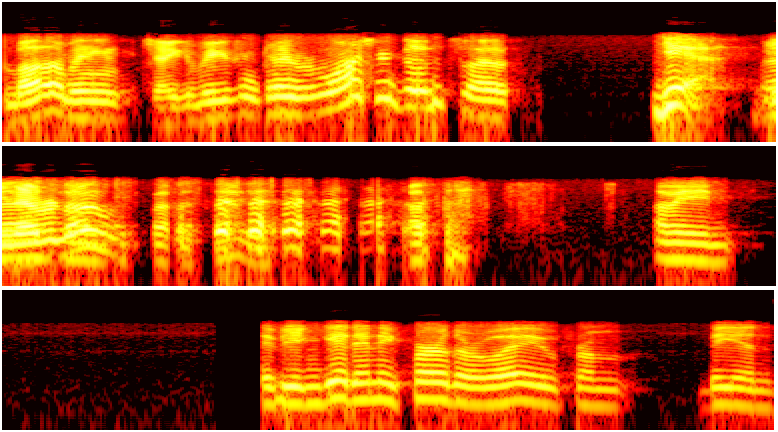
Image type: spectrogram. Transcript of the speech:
But I mean, Jacob Eason came from Washington, so Yeah. you never know. I was about to say. I mean, if you can get any further away from being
